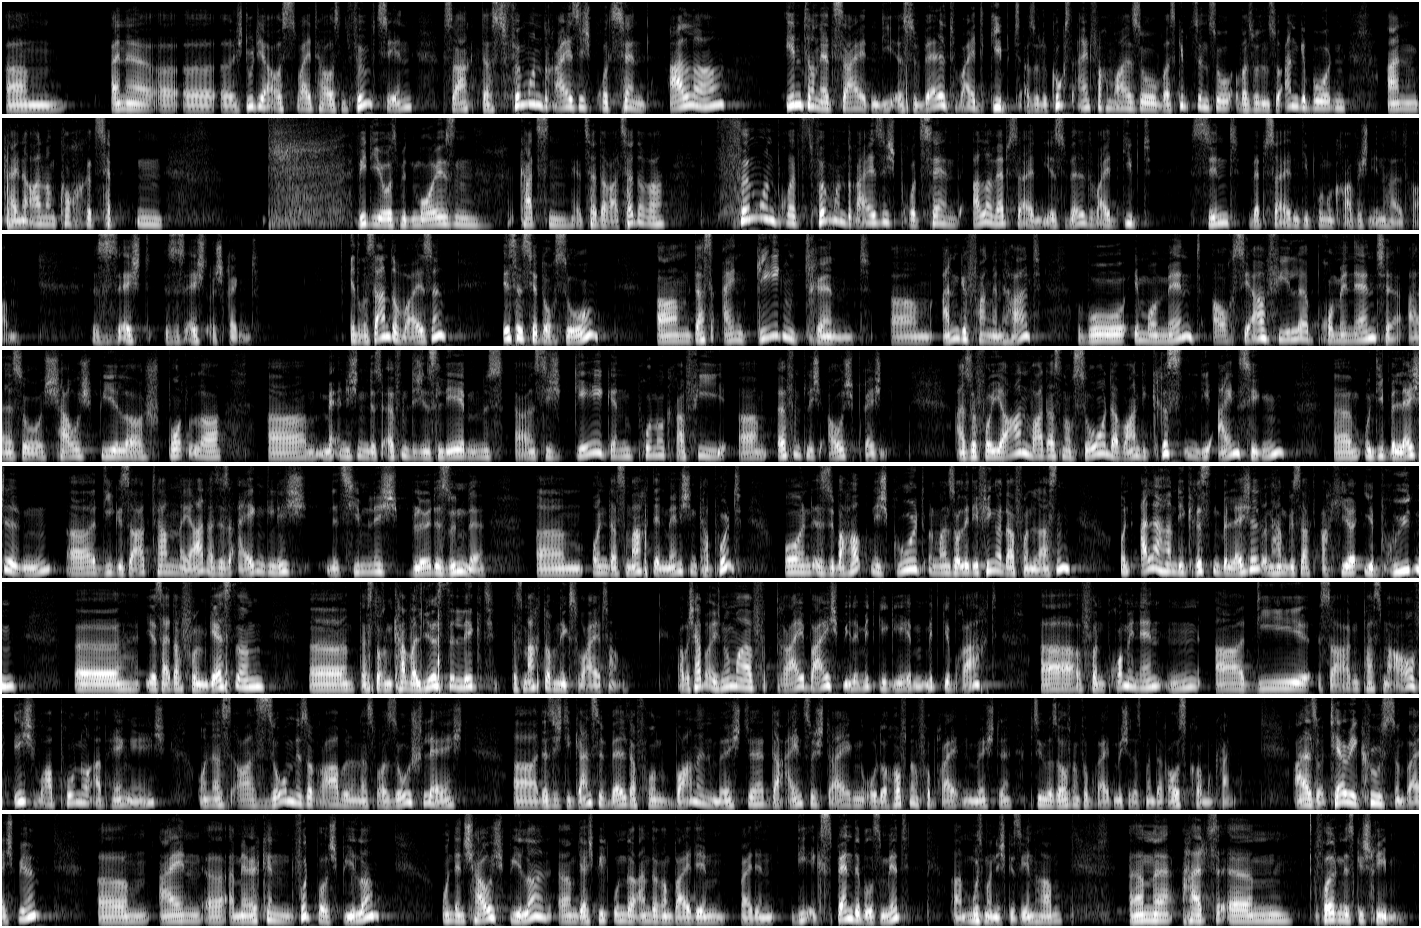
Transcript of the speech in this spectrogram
Ähm, eine äh, äh, Studie aus 2015 sagt, dass 35 Prozent aller Internetseiten, die es weltweit gibt, also du guckst einfach mal so, was gibt's denn so, was wird denn so angeboten an, keine Ahnung, Kochrezepten, Videos mit Mäusen, Katzen etc. etc. 35 Prozent aller Webseiten, die es weltweit gibt, sind Webseiten, die pornografischen Inhalt haben. Es ist echt, es ist echt erschreckend. Interessanterweise ist es jedoch so, ähm, dass ein Gegentrend ähm, angefangen hat, wo im Moment auch sehr viele Prominente, also Schauspieler, Sportler, Menschen des öffentlichen Lebens, äh, sich gegen Pornografie äh, öffentlich aussprechen. Also vor Jahren war das noch so, da waren die Christen die einzigen, ähm, und die belächelten, äh, die gesagt haben, na ja, das ist eigentlich eine ziemlich blöde Sünde ähm, und das macht den Menschen kaputt und es ist überhaupt nicht gut und man solle die Finger davon lassen. Und alle haben die Christen belächelt und haben gesagt, ach hier, ihr Brüden, äh, ihr seid doch von gestern, das ist doch ein Kavaliersdelikt, das macht doch nichts weiter. Aber ich habe euch nur mal drei Beispiele mitgegeben, mitgebracht äh, von Prominenten, äh, die sagen, pass mal auf, ich war pornoabhängig und das war so miserabel und das war so schlecht, äh, dass ich die ganze Welt davon warnen möchte, da einzusteigen oder Hoffnung verbreiten möchte, beziehungsweise Hoffnung verbreiten möchte, dass man da rauskommen kann. Also Terry Crews zum Beispiel, ähm, ein äh, American Football Spieler, und den Schauspieler, ähm, der spielt unter anderem bei, dem, bei den The Expendables mit, ähm, muss man nicht gesehen haben, ähm, hat ähm, Folgendes geschrieben.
